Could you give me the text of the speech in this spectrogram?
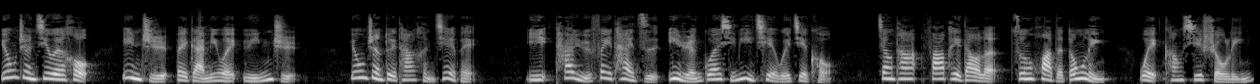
雍正继位后，胤旨被改名为允祉。雍正对他很戒备，以他与废太子胤仁关系密切为借口，将他发配到了遵化的东陵为康熙守陵，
